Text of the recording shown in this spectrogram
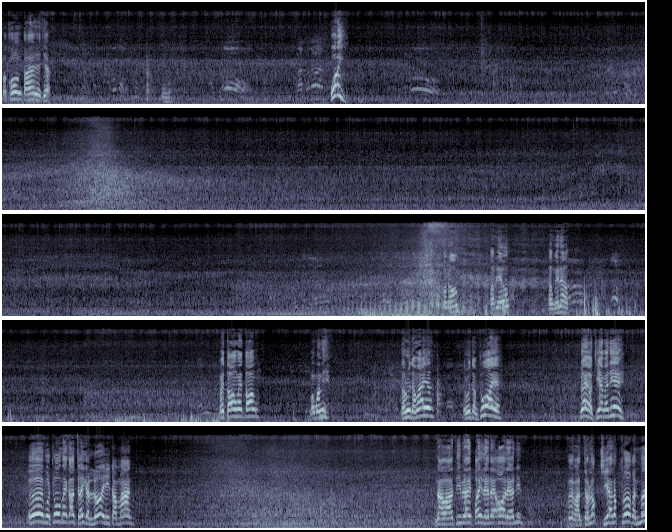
mà con tay đây chị ạ น้องทำเร็วทำไงเนาะไม่ต้องไม่ต้องลงมานี่ตำรวจจับไหมเออตำรวจจับช่วยได้เอาเชียร์มานี่เออบทโจ้ไม่เข้าใจกันเลยนี่ตำมันนาวาที่ไปได้ไปเลยได้อ้อแล้วนี่มันจะล็อกเชียร์ล็อกโซ่กันไหม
